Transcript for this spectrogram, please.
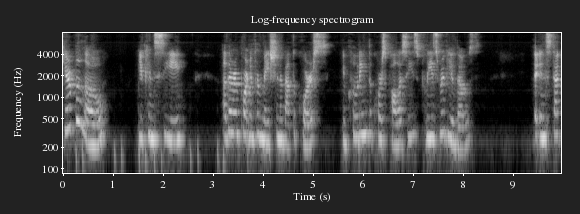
Here below, you can see other important information about the course, including the course policies. Please review those. The instru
